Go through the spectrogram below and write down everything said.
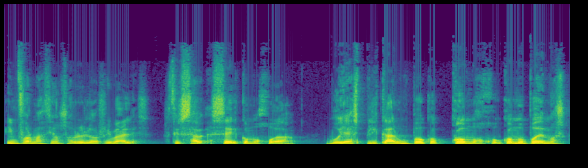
información sobre los rivales. Es decir, sé cómo juegan. Voy a explicar un poco cómo, cómo podemos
